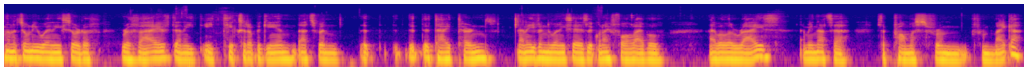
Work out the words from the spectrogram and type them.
and it's only when he sort of revived and he, he takes it up again that's when the, the the tide turns. And even when he says, "Look, when I fall, I will I will arise." I mean, that's a it's a promise from from Micah.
